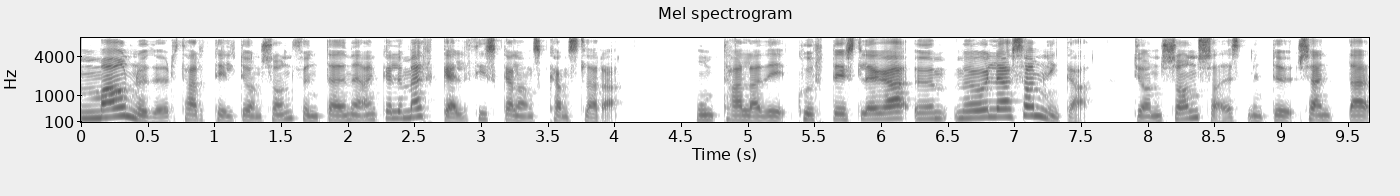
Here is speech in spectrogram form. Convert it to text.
mánuður þar til Jónsson fundaði með Angelu Merkel, Þískalandskanslara. Hún talaði kurteislega um mögulega samninga. Jónsson saðist myndu senda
